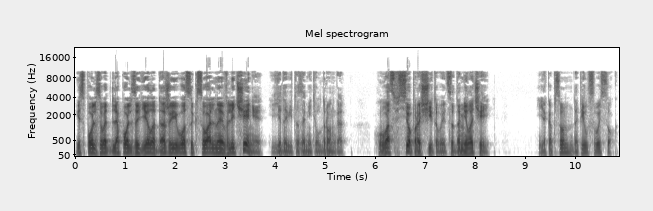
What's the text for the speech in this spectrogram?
использовать для пользы дела даже его сексуальное влечение, ядовито заметил Дронга. У вас все просчитывается до мелочей. Якобсон допил свой сок.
